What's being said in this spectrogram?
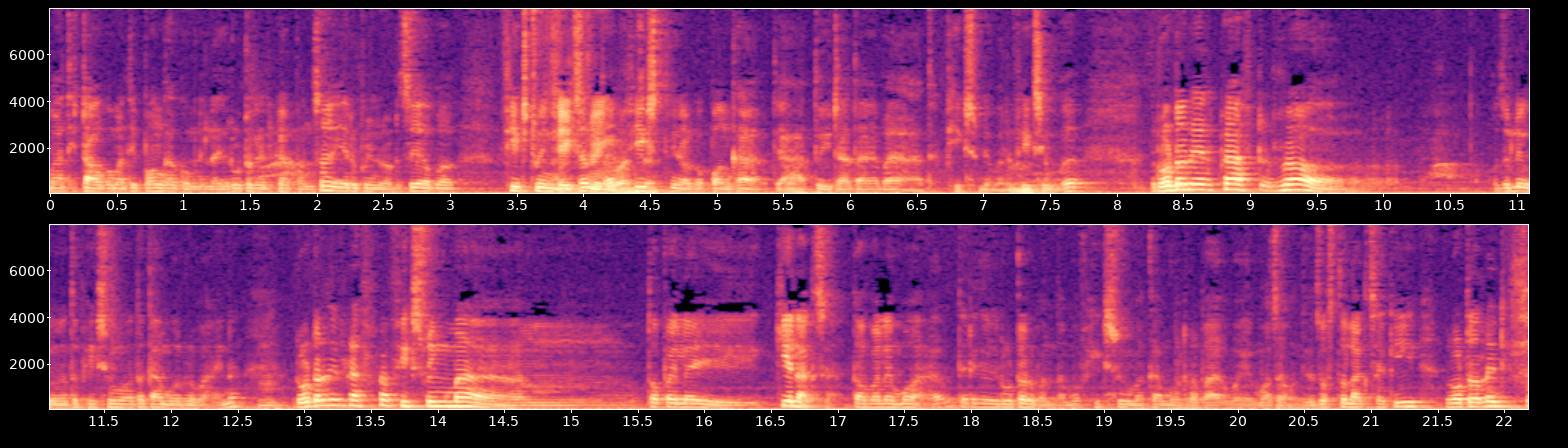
माथि टाउको माथि पङ्खा घुम्नेलाई रोटर एयरक्राफ्ट भन्छ। एरोप्लेनहरू चाहिँ अब फिक्स विङ भन्छ नि त। फिक्स तिनीहरूको पङ्खा त्यो हात दुईवटा दायाँ बायाँ हात फिक्स हुने भएर फिक्सिङ भयो। रोटर एयरक्राफ्ट र हजुरले हुन त फिक्स विङमा त काम गर्नु भयो होइन रोटर एयरक्राफ्ट र फिक्स विङमा तपाईँलाई के लाग्छ? तपाईँलाई म त्यसको रोटर भन्दा म फिक्स विङमा काम गर्न पाएको भए मजा हुन्थ्यो। जस्तो लाग्छ कि रोटर नै ठिक छ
